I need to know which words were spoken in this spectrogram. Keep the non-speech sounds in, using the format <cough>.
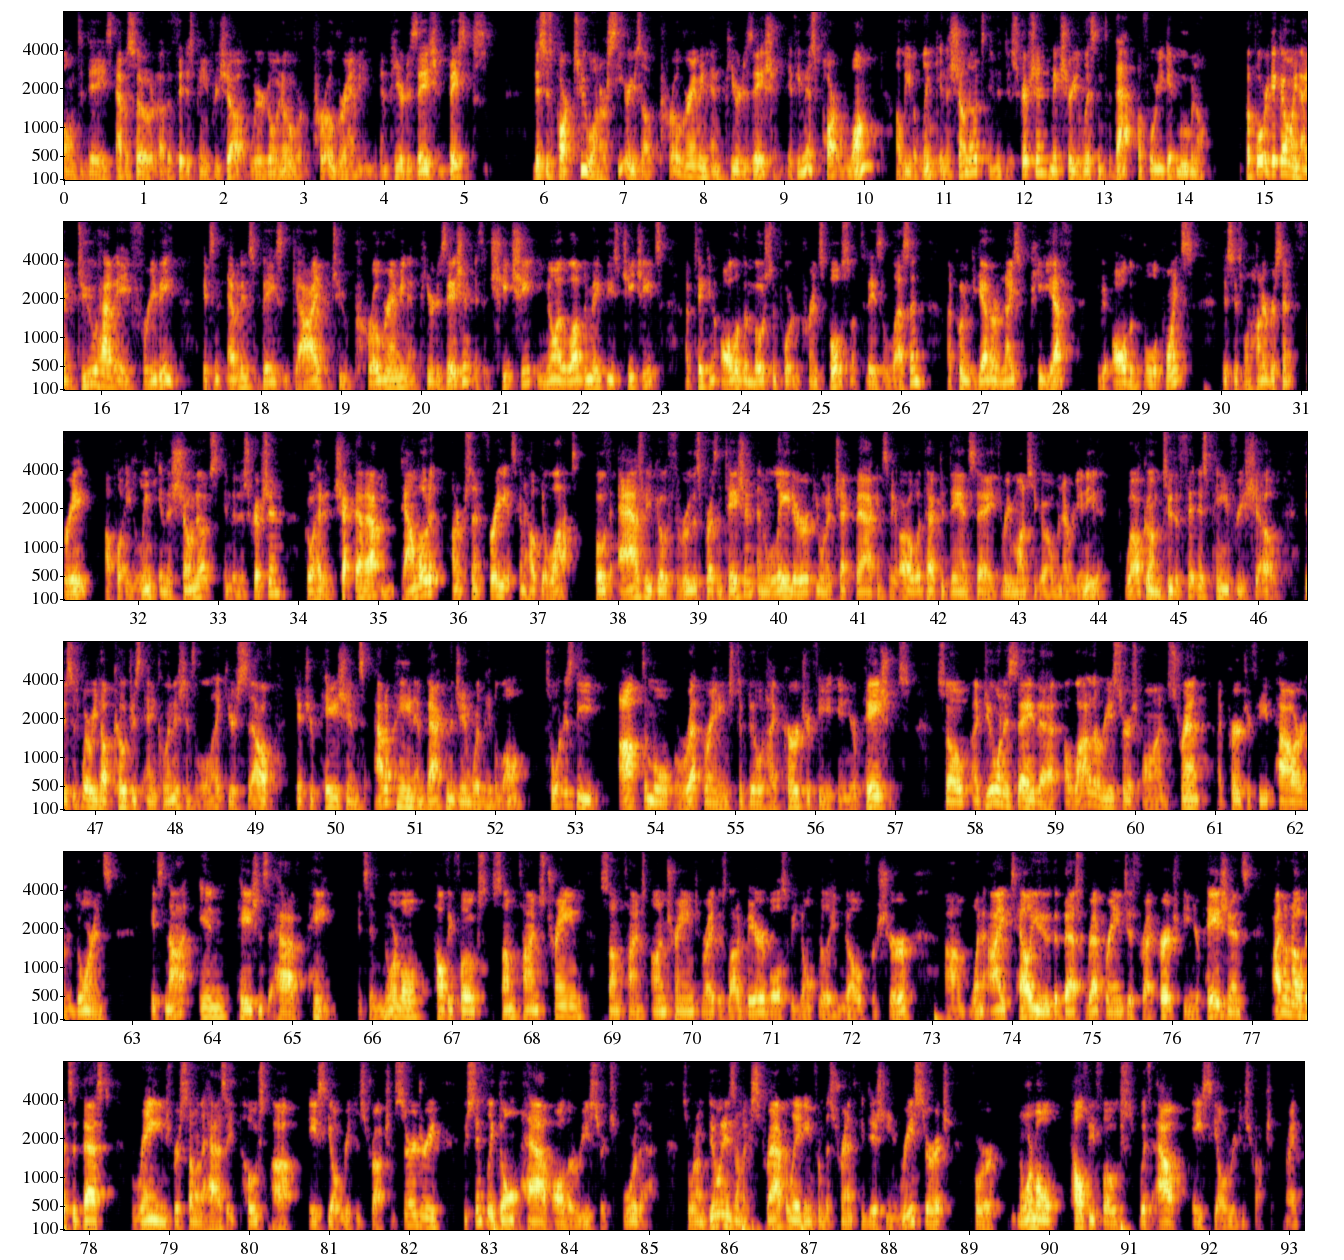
On today's episode of the Fitness Pain Free Show, we're going over programming and periodization basics. This is part two on our series of programming and periodization. If you missed part one, I'll leave a link in the show notes in the description. Make sure you listen to that before you get moving on. Before we get going, I do have a freebie. It's an evidence based guide to programming and periodization. It's a cheat sheet. You know, I love to make these cheat sheets. I've taken all of the most important principles of today's lesson. I put them together a nice PDF, give you all the bullet points. This is 100% free. I'll put a link in the show notes in the description. Go ahead and check that out and download it 100% free. It's going to help you a lot, both as we go through this presentation and later if you want to check back and say, oh, what the heck did Dan say three months ago, whenever you need it. Welcome to the Fitness Pain Free Show. This is where we help coaches and clinicians like yourself get your patients out of pain and back in the gym where they belong. So, what is the optimal rep range to build hypertrophy in your patients? So I do want to say that a lot of the research on strength, hypertrophy, power, and endurance, it's not in patients that have pain. It's in normal, healthy folks, sometimes trained, sometimes untrained, right? There's a lot of variables we don't really know for sure. Um, when I tell you the best rep ranges for hypertrophy in your patients, I don't know if it's the best range for someone that has a post op ACL reconstruction surgery. We simply don't have all the research for that. So what I'm doing is I'm extrapolating from the strength conditioning research for normal, healthy folks without ACL reconstruction, right?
